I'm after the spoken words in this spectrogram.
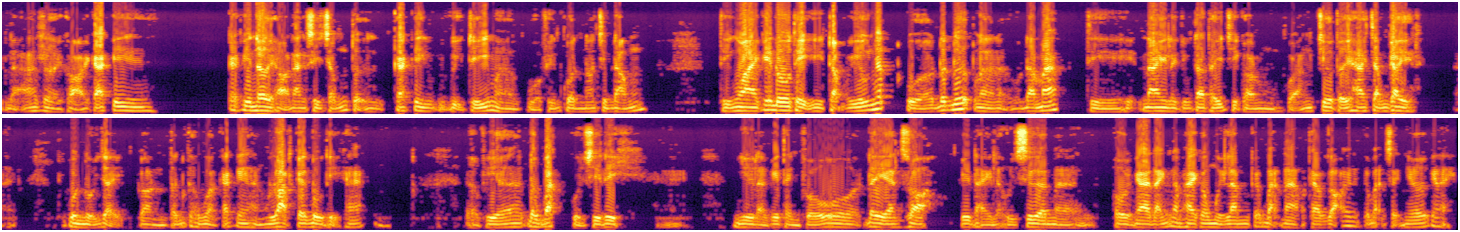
đã rời khỏi các cái các cái nơi họ đang sinh sống từ các cái vị trí mà của phiến quân nó chiếm đóng thì ngoài cái đô thị trọng yếu nhất của đất nước là Damas thì hiện nay là chúng ta thấy chỉ còn khoảng chưa tới 200 cây. Đấy. quân nổi dậy còn tấn công vào các cái hàng loạt các đô thị khác ở phía đông bắc của Syria. Như là cái thành phố Deir ez cái này là hồi xưa mà hồi Nga đánh năm 2015 các bạn nào theo dõi các bạn sẽ nhớ cái này.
